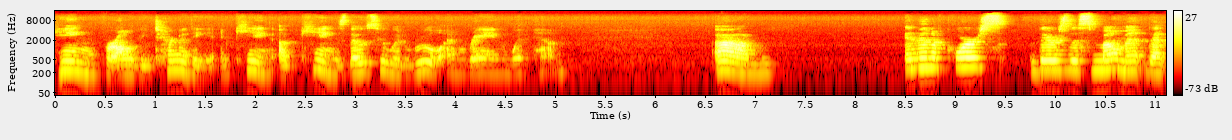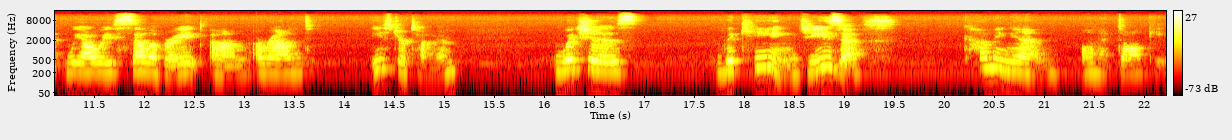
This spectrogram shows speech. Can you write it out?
King for all of eternity and King of kings, those who would rule and reign with him. Um, and then, of course, there's this moment that we always celebrate um, around Easter time, which is the King, Jesus, coming in on a donkey,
